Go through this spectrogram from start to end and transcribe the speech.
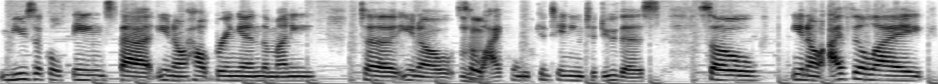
musical things that you know help bring in the money to you know so Mhm. I can continue to do this. So you know, I feel like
